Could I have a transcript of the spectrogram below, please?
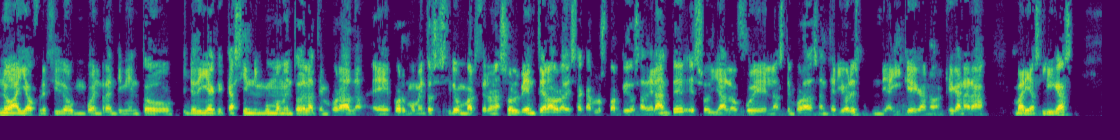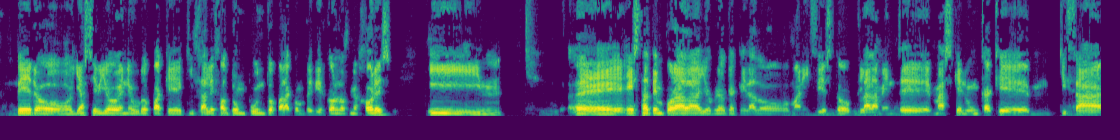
no haya ofrecido un buen rendimiento, yo diría que casi en ningún momento de la temporada. Eh, por momentos ha sido un Barcelona solvente a la hora de sacar los partidos adelante, eso ya lo fue en las temporadas anteriores, de ahí que, ganó, que varias ligas, pero ya se vio en Europa que quizá le faltó un punto para competir con los mejores y eh, esta temporada yo creo que ha quedado manifiesto claramente más que nunca que quizá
